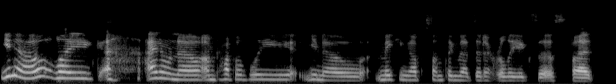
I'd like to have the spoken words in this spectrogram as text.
you know like i don't know i'm probably you know making up something that didn't really exist but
